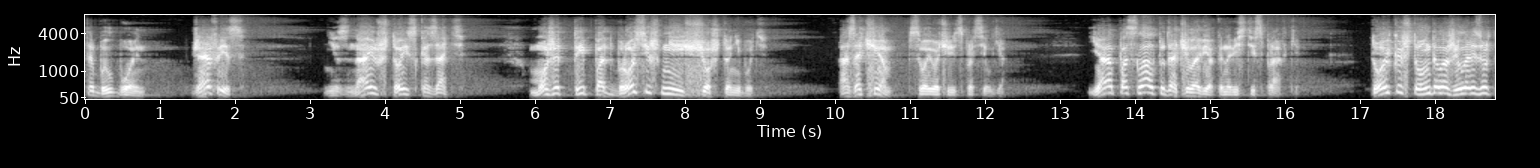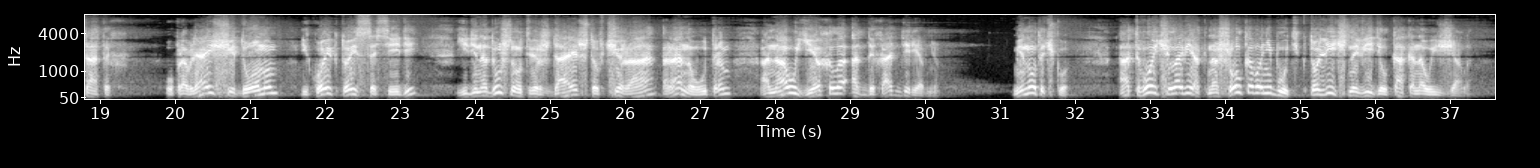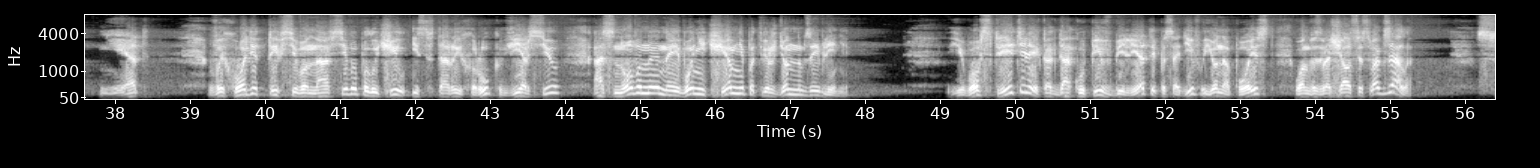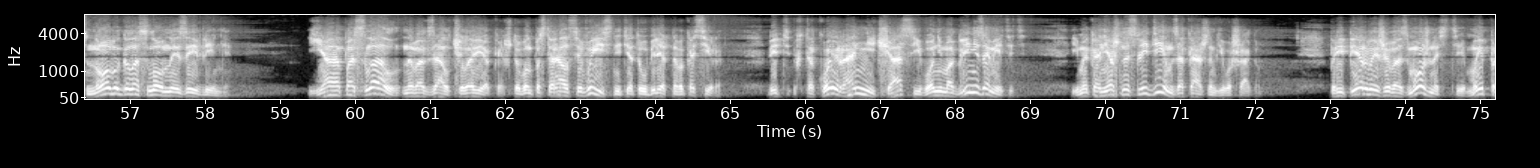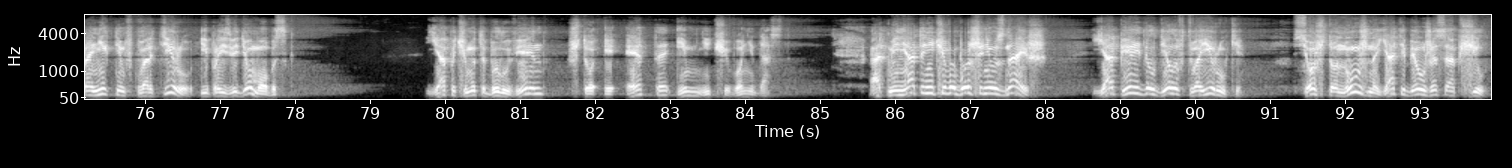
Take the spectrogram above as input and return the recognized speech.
это был Боин. «Джеффрис!» «Не знаю, что и сказать. Может, ты подбросишь мне еще что-нибудь?» «А зачем?» — в свою очередь спросил я. «Я послал туда человека навести справки. Только что он доложил о результатах. Управляющий домом и кое-кто из соседей единодушно утверждает, что вчера, рано утром, она уехала отдыхать в деревню. Минуточку. А твой человек нашел кого-нибудь, кто лично видел, как она уезжала? Нет. Выходит, ты всего-навсего получил из вторых рук версию, основанную на его ничем не подтвержденном заявлении. Его встретили, когда, купив билет и посадив ее на поезд, он возвращался с вокзала. Снова голословное заявление. Я послал на вокзал человека, чтобы он постарался выяснить это у билетного кассира. Ведь в такой ранний час его не могли не заметить. И мы, конечно, следим за каждым его шагом. При первой же возможности мы проникнем в квартиру и произведем обыск. Я почему-то был уверен, что и это им ничего не даст. От меня ты ничего больше не узнаешь. Я передал дело в твои руки. Все, что нужно, я тебе уже сообщил.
